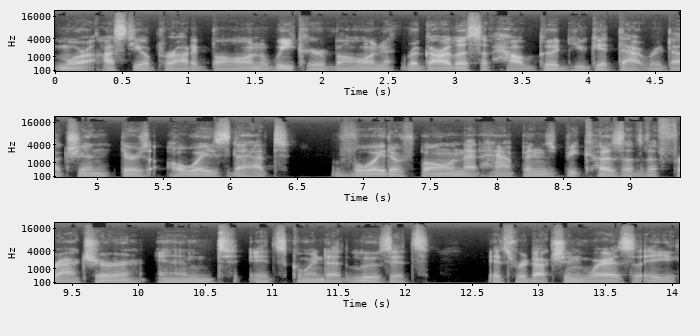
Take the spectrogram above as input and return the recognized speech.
more osteoporotic bone, weaker bone, regardless of how good you get that reduction, there's always that void of bone that happens because of the fracture and it's going to lose its its reduction whereas a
